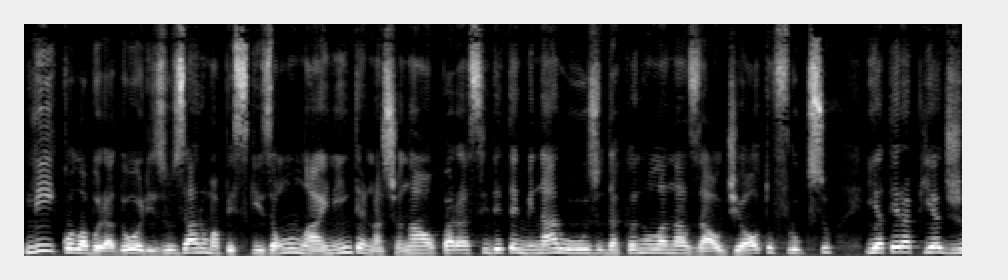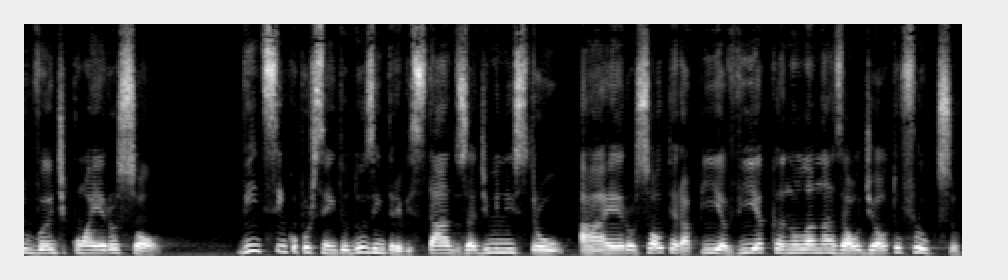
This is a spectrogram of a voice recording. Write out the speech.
Lee e colaboradores usaram uma pesquisa online internacional para se determinar o uso da cânula nasal de alto fluxo e a terapia adjuvante com aerossol. 25% dos entrevistados administrou a aerossol terapia via cânula nasal de alto fluxo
